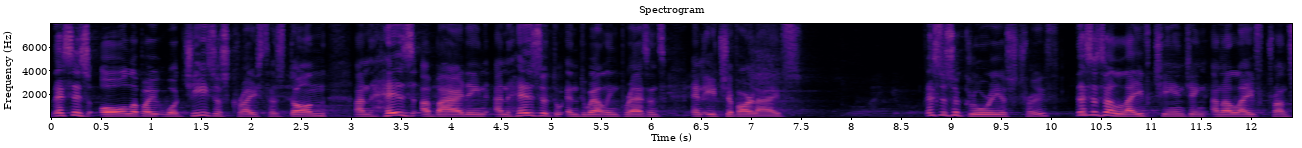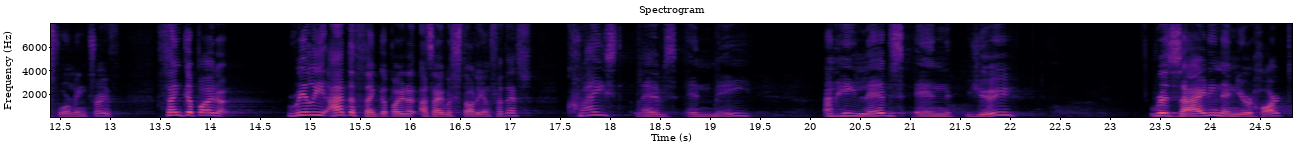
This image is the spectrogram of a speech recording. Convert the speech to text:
this is all about what Jesus Christ has done and his abiding and his indwelling presence in each of our lives. This is a glorious truth. This is a life changing and a life transforming truth. Think about it. Really, I had to think about it as I was studying for this. Christ lives in me, and He lives in you, residing in your heart,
